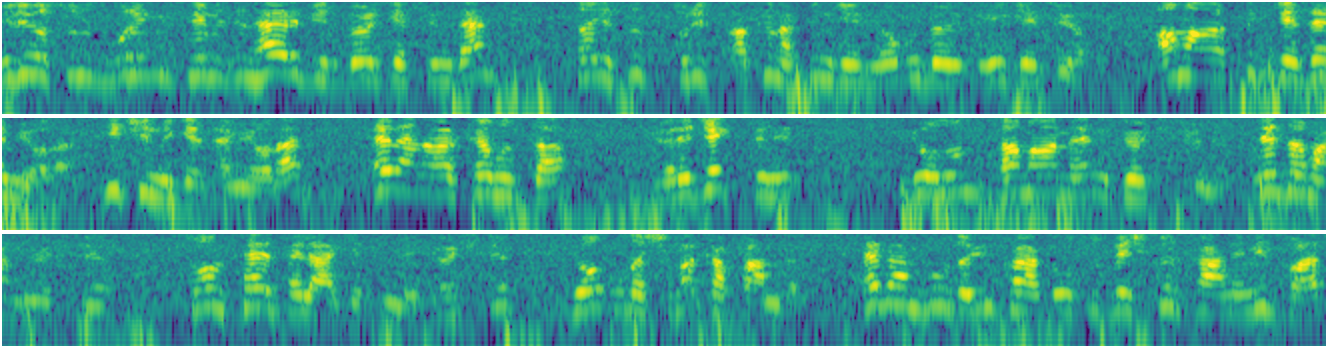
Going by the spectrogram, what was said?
Biliyorsunuz buraya ülkemizin her bir bölgesinden sayısız turist akın akın geliyor bu bölgeyi geziyor. Ama artık gezemiyorlar. Niçin mi gezemiyorlar? Hemen arkamızda göreceksiniz yolun tamamen göçtüğünü. Ne zaman göçtü? Son sel felaketinde göçtü. Yol ulaşıma kapandı. Hemen burada yukarıda 35-40 hanemiz var.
